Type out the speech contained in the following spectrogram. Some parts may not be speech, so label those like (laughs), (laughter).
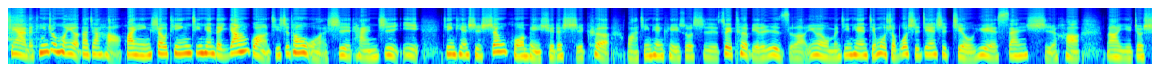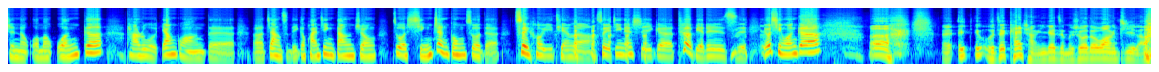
亲爱的听众朋友，大家好，欢迎收听今天的央广即时通，我是谭志毅。今天是生活美学的时刻，哇，今天可以说是最特别的日子了，因为我们今天节目首播时间是九月三十号，那也就是呢，我们文哥踏入央广的呃这样子的一个环境当中做行政工作的最后一天了，所以今天是一个特别的日子。有请文哥。呃，(laughs) 哎哎哎，我在开场应该怎么说都忘记了。(laughs)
